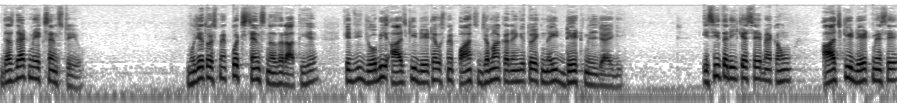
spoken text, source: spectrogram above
does that make sense to you مجھے تو اس میں کچھ سینس نظر آتی ہے کہ جی جو بھی آج کی ڈیٹ ہے اس میں پانچ جمع کریں گے تو ایک نئی ڈیٹ مل جائے گی۔ اسی طریقے سے میں کہوں، آج کی ڈیٹ میں سے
